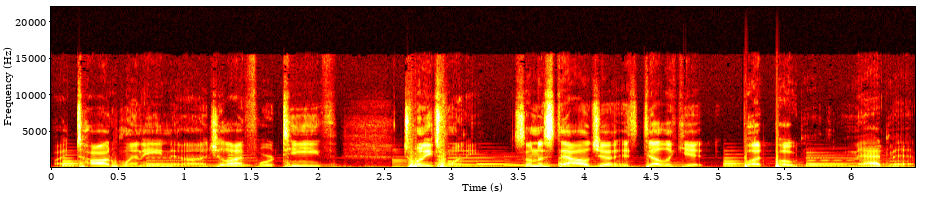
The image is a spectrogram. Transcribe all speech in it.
by Todd Wenning, uh, July 14th, 2020. So nostalgia, it's delicate but potent. Madman.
